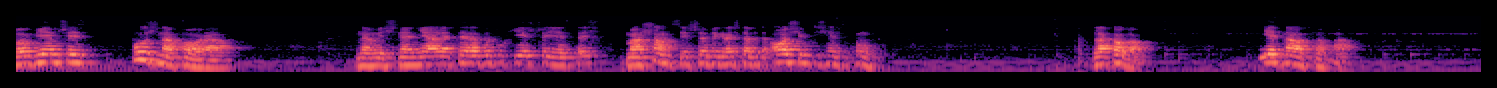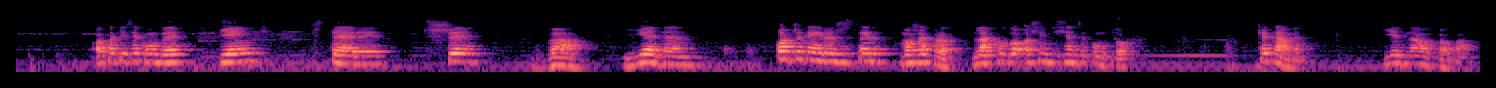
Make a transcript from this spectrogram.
Bo wiem, że jest późna pora na myślenie, ale teraz dopóki jeszcze jesteś, masz szansę jeszcze wygrać nawet 8000 punktów. Dla kogo? Jedna osoba. Ostatnie sekundy. 5, 4, 3, 2, 1. Poczekaj reżyser, może akurat. Dla kogo 8000 punktów? Czekamy. Jedna osoba.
